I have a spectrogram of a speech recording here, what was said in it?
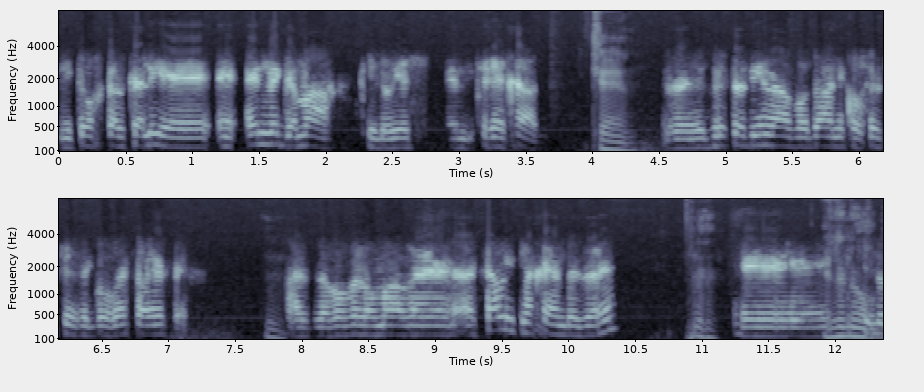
ניתוח כלכלי, אה, אה, אין מגמה, כאילו יש מקרה אחד. כן. ובית הדין לעבודה, אני חושב שזה גורף ההפך. Mm. אז לבוא ולומר, אה, אפשר להתנחם בזה. אין לנו הרבה.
